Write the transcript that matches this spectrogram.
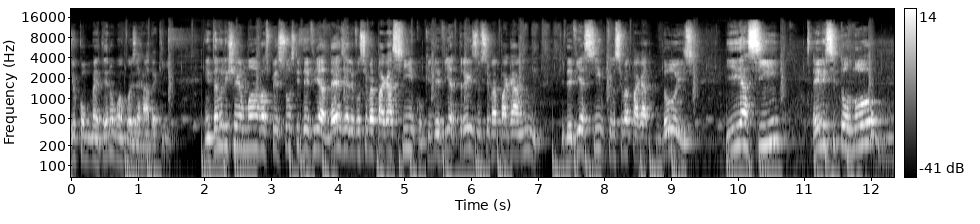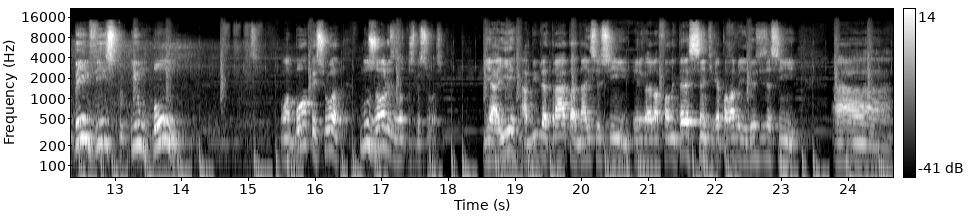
eu cometendo alguma coisa errada aqui. Então ele chamava as pessoas que devia 10, ele você vai pagar 5, que devia 3, você vai pagar 1, que devia 5, que você vai pagar 2. E assim ele se tornou bem visto e um bom uma boa pessoa nos olhos das outras pessoas. E aí a Bíblia trata, dá isso assim, ela fala interessante que a palavra de Deus diz assim: ah,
